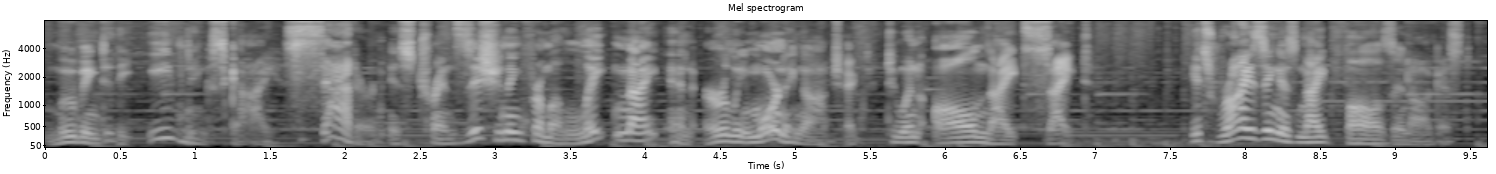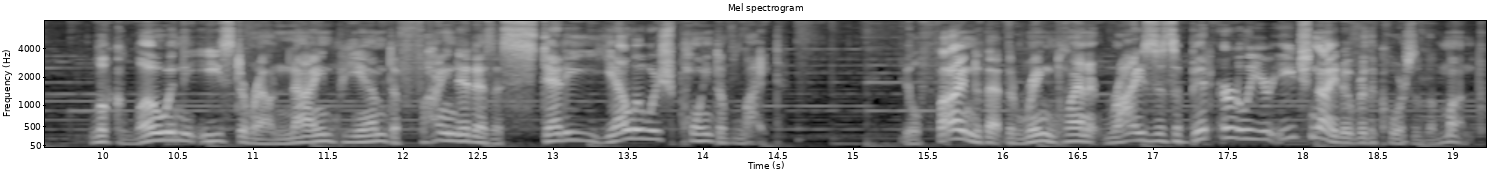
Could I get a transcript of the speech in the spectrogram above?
Moving to the evening sky, Saturn is transitioning from a late night and early morning object to an all night sight. It's rising as night falls in August. Look low in the east around 9 p.m. to find it as a steady yellowish point of light you'll find that the ring planet rises a bit earlier each night over the course of the month.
